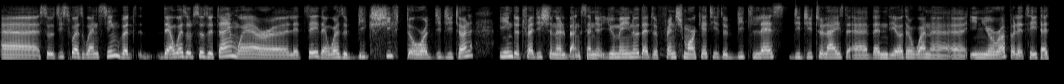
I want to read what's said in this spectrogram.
so this was one thing, but there was also the time where, let's say, there was a big shift toward digital in the traditional banks. And you may know that the French market is a bit less digitalized uh, than the other one uh, uh, in Europe. Let's say it has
